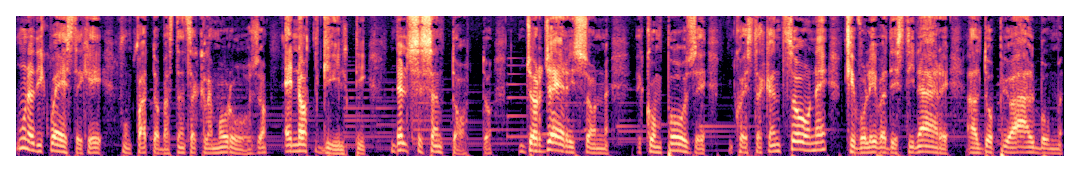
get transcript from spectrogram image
Una di queste, che fu un fatto abbastanza clamoroso, è Not Guilty del 68. George Harrison compose questa canzone che voleva destinare al doppio album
